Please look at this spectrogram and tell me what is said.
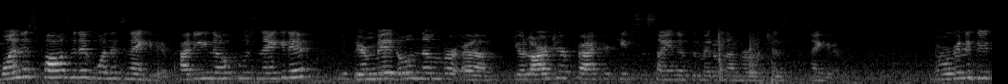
one is positive, one is negative. How do you know who's negative? Your middle number, um, your larger factor keeps the sign of the middle number, which is negative. And we're gonna do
